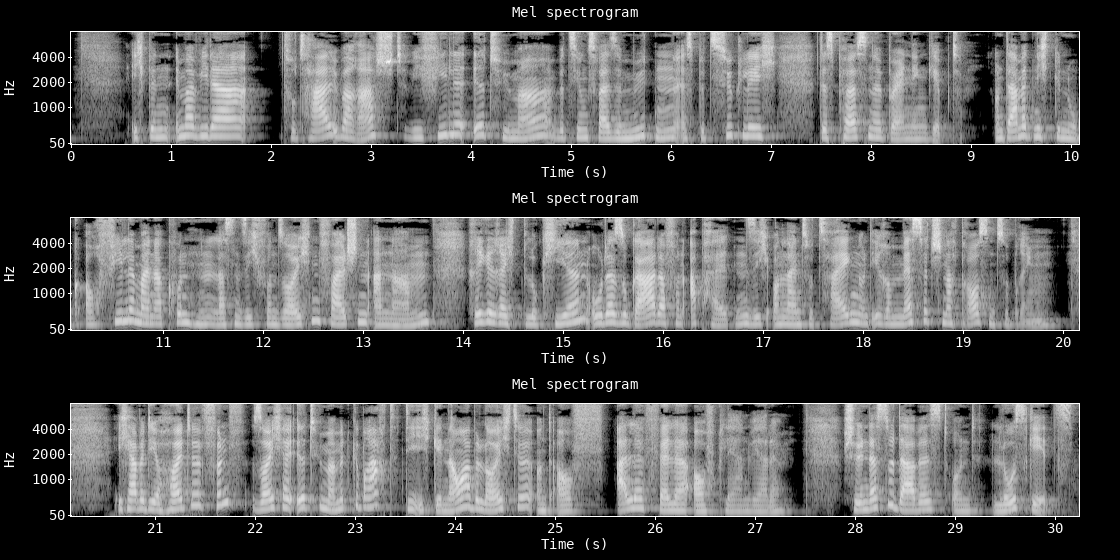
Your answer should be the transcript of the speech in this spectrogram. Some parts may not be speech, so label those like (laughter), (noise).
Ich bin immer wieder total überrascht, wie viele Irrtümer beziehungsweise Mythen es bezüglich des Personal Branding gibt. Und damit nicht genug. Auch viele meiner Kunden lassen sich von solchen falschen Annahmen regelrecht blockieren oder sogar davon abhalten, sich online zu zeigen und ihre Message nach draußen zu bringen. Ich habe dir heute fünf solcher Irrtümer mitgebracht, die ich genauer beleuchte und auf alle Fälle aufklären werde. Schön, dass du da bist und los geht's.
